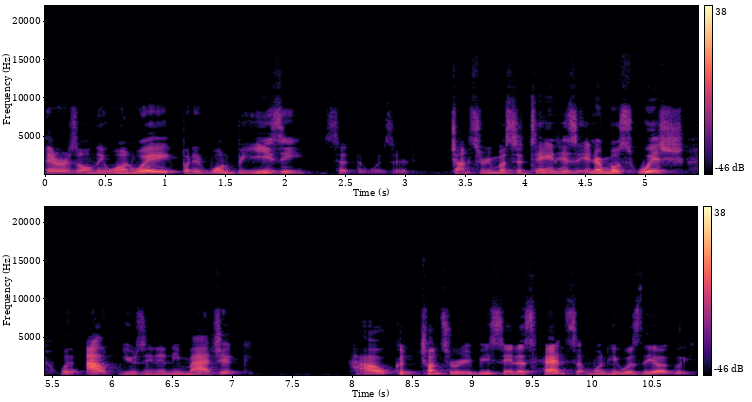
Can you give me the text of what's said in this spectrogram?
There is only one way, but it won't be easy, said the wizard. Chancery must attain his innermost wish without using any magic. How could Chancery be seen as handsome when he was the ugly?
